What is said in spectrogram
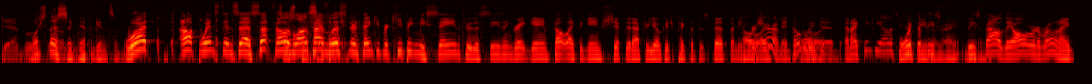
Devil's What's the significance of What's up? Winston says, Sup, fellas, So long time listener. Thank you for keeping me sane through the season. Great game. Felt like the game shifted after Jokic picked up his fifth. I mean, Totally. for sure. I mean, totally, Totally. did. And I think he honestly Fourth picked up even, these right? these Yeah. fouls. They all were in a row. And I,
